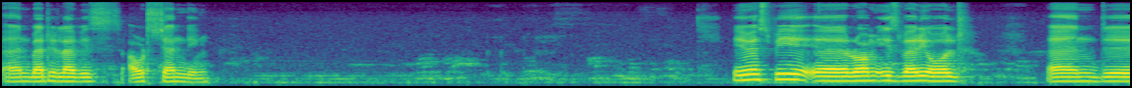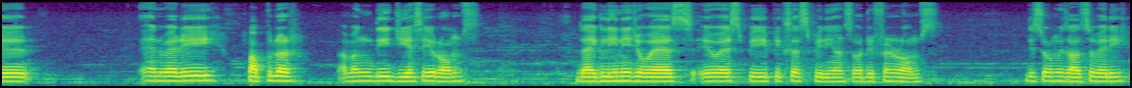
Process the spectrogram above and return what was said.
and battery life is outstanding USB uh, ROM is very old and uh, and very popular among the GSI ROMs like Lineage OS, AOSP, Pixel Experience or different ROMs. This ROM is also very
